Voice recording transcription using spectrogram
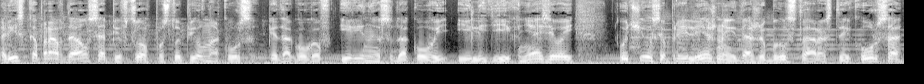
Риск оправдался, Певцов поступил на курс педагогов Ирины Судаковой и Лидии Князевой, учился прилежно и даже был старостой курса,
